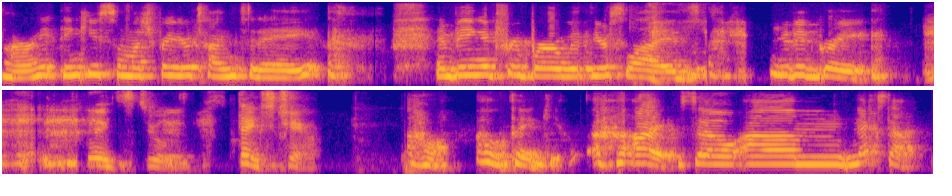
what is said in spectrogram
All right. Thank you so much for your time today. and being a trooper with your slides. you did great. Thanks, Julie. Thanks, Chair. Oh, oh, thank you. All right, so um, next up.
